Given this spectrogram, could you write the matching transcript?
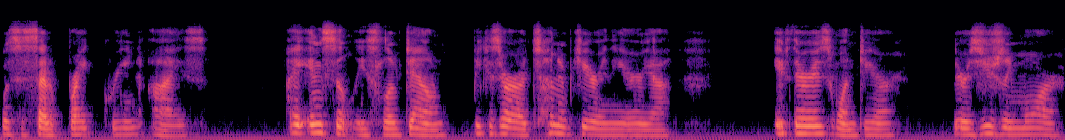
was a set of bright green eyes. I instantly slowed down because there are a ton of deer in the area. If there is one deer, there is usually more.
